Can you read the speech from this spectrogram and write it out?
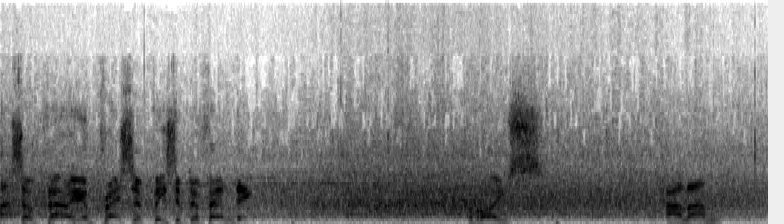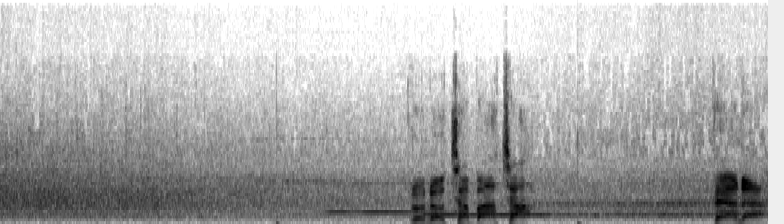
That's a very impressive piece of defending. Reus. Alan. Bruno Tabata. Werner.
